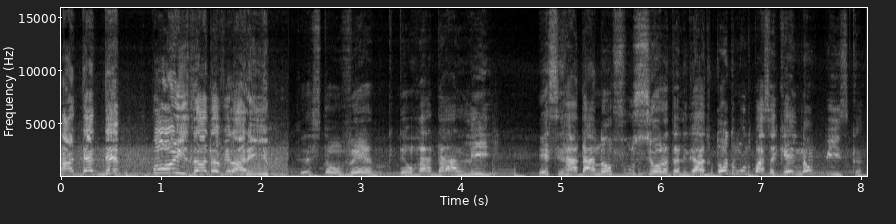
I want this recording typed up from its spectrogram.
até depois lá da Vilarinho. Vocês estão vendo que tem um radar ali? Esse radar não funciona, tá ligado? Todo mundo passa aqui, ele não pisca.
